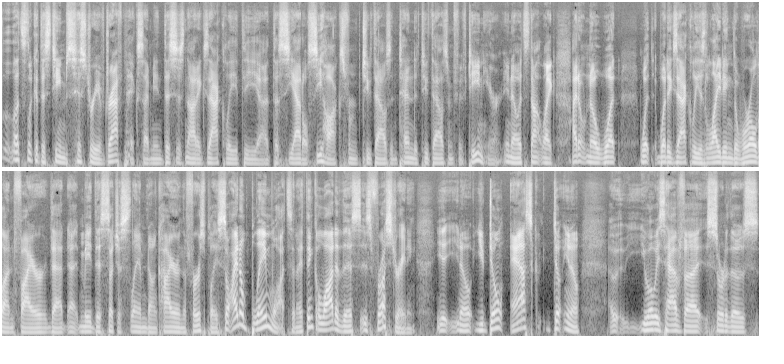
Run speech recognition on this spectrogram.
let's look at this team's history of draft picks. I mean this is not exactly the uh, the seattle seahawks from 2010 to 2015 here. You know it's not like i don't know what what what exactly is lighting the world on fire that uh, made this such a slam dunk hire in the first place. So i don't blame watson. I think a lot of this is frustrating. You, you know you don't ask don't you know uh, you always have uh, sort of those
